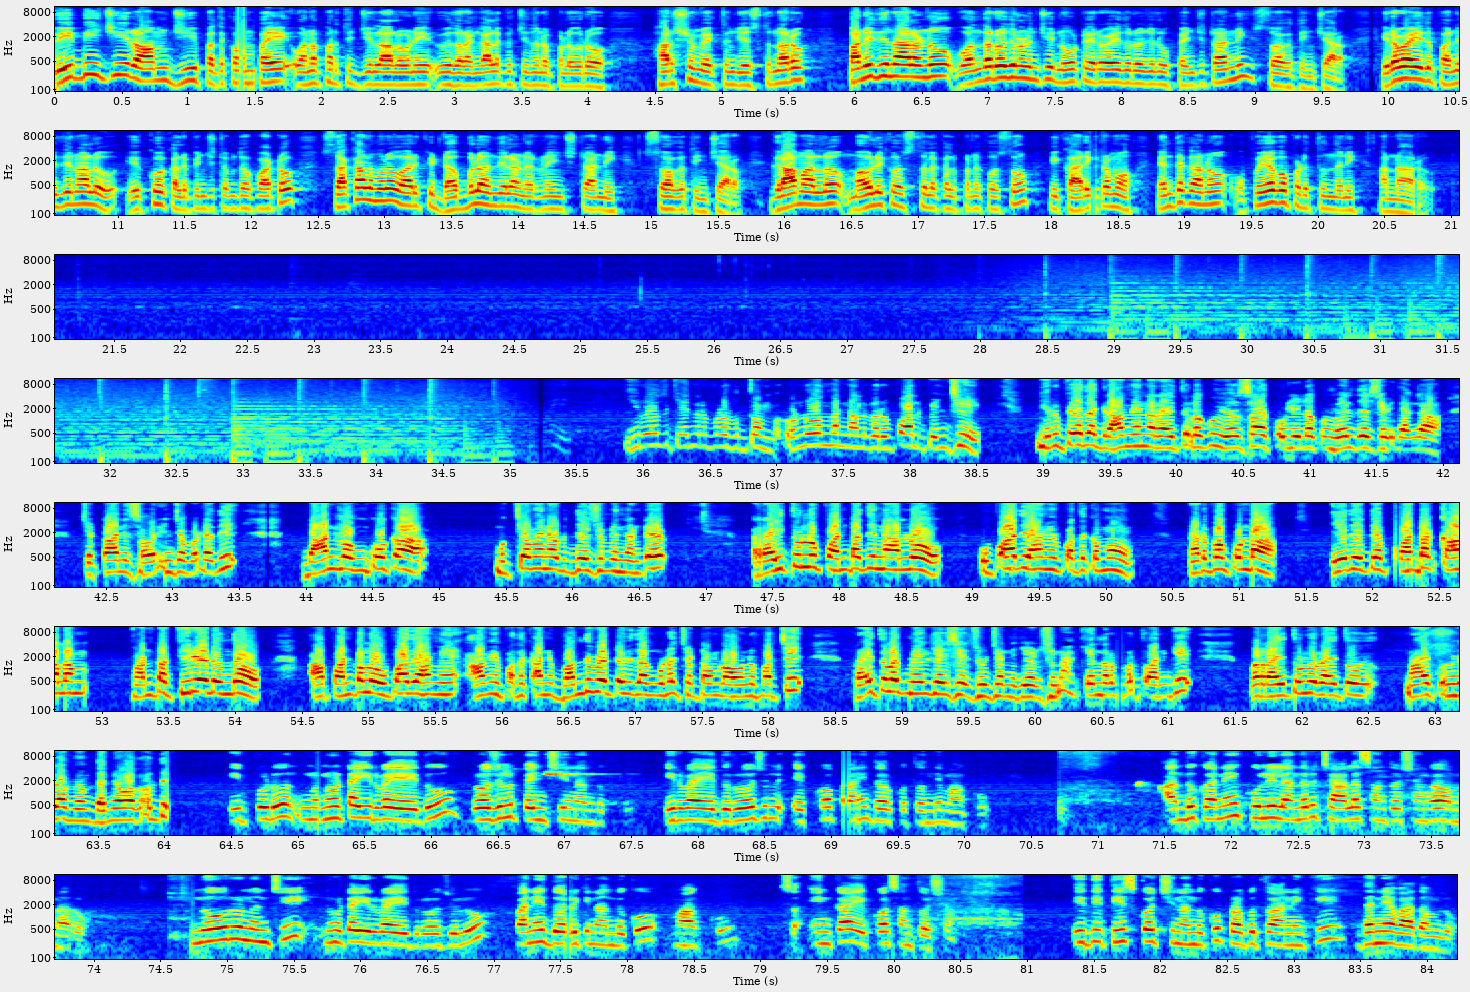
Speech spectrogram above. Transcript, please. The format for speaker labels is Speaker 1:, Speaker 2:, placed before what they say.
Speaker 1: VBG Ramji పథకంపై Wanaparthy జిల్లాలోని వివిధ రంగాలకు చెందిన పలువురు హర్షం వ్యక్తం చేస్తున్నారు. పని దినాలను వంద రోజుల నుంచి నూట ఇరవై ఐదు రోజులకు పెంచడాన్ని స్వాగతించారు. ఇరవై ఐదు పని దినాలు ఎక్కువ కల్పించడంతో పాటు సకాలంలో వారికి డబ్బులు అందేలా నిర్ణయించడాన్ని స్వాగతించారు. గ్రామాల్లో మౌలిక వసతుల కల్పన కోసం ఈ కార్యక్రమం ఎంతగానో ఉపయోగపడుతుందని అన్నారు.
Speaker 2: ఈ రోజు కేంద్ర ప్రభుత్వం రెండు వందల నలభై రూపాయలు పెంచి నిరుపేద గ్రామీణ రైతులకు వ్యవసాయ కూలీలకు మేలు చేసే విధంగా చట్టాన్ని సవరించబడ్డది. దాంట్లో ఇంకొక ముఖ్యమైన ఉద్దేశం ఏంటంటే రైతులు పంట దినాల్లో ఉపాధి హామీ పథకము నడపకుండా ఏదైతే పంట కాలం పంట పీరియడ్ ఉందో ఆ పంటలో ఉపాధి హామీ హామీ పథకాన్ని బంద్ పెట్టే విధంగా కూడా చట్టంలో అమలుపరిచి రైతులకు మేలు చేసే సూచన చేస్తున్న కేంద్ర ప్రభుత్వానికి. మరి రైతులు రైతు నాయకులుగా మేము ధన్యవాదాలు
Speaker 3: ఇప్పుడు నూట ఇరవై ఐదు రోజులు పెంచినందుకు ఇరవై ఐదు రోజులు ఎక్కువ పని దొరుకుతుంది మాకు. అందుకనే కూలీలందరూ చాలా సంతోషంగా ఉన్నారు. నూరు నుంచి నూట ఇరవై ఐదు రోజులు పని దొరికినందుకు మాకు స- ఇంకా ఎక్కువ సంతోషం. ఇది తీసుకొచ్చినందుకు ప్రభుత్వానికి ధన్యవాదములు.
